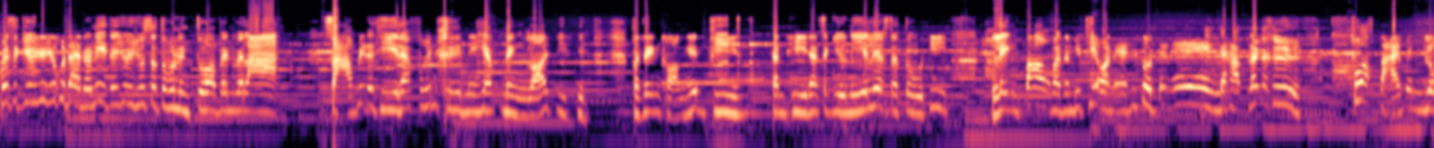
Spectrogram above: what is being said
เป็นสกิลยุยคุณไดโนนี่จะยุยยุศัตรูหนึ่งตัวเป็นเวลา3วินาทีและฟื้นคืนนะครับ140%ของ HP ทันทีนะสกิลนี้เลือกศัตรูที่เล็งเป้าพันธมิตรที่อ่อนแอที่สุดนั่นเองนะครับนั่นก็คือพวกสายเป็นโล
